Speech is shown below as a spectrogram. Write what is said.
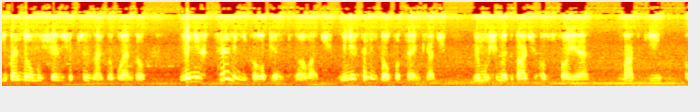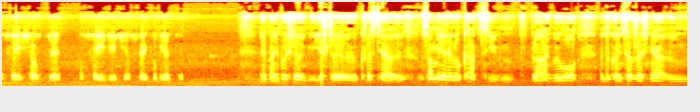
i będą musieli się przyznać do błędu. My nie chcemy nikogo piętnować, my nie chcemy nikogo potępiać. My musimy dbać o swoje matki, o swoje siostry, o swoje dzieci, o swoje kobiety. E, Panie pośle, jeszcze kwestia e, samej relokacji. W planach było do końca września mm,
